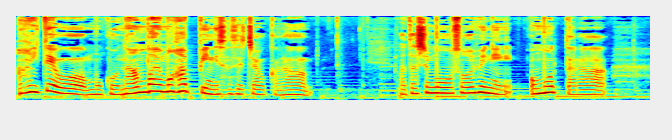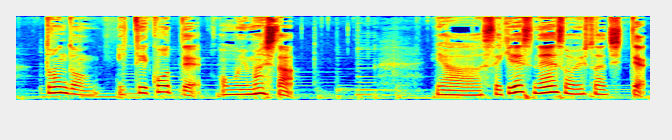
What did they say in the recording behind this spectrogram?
相手をもうこう何倍もハッピーにさせちゃうから私もそういうふうに思ったらどんどん言っていこうって思いました。いやー素敵ですねそういう人たちって。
